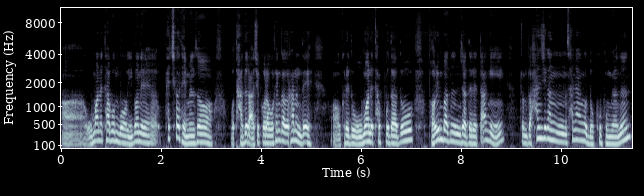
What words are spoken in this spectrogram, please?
아, 오만의 탑은 뭐 이번에 패치가 되면서 뭐 다들 아실 거라고 생각을 하는데, 어, 그래도 오만의 탑보다도 버림받은 자들의 땅이 좀 더 한 시간 사냥을 놓고 보면은,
